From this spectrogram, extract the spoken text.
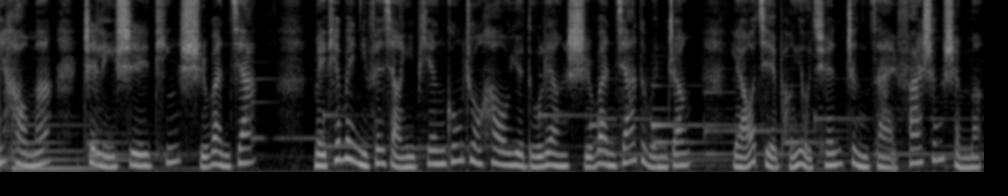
你好吗？这里是听十万加，每天为你分享一篇公众号阅读量十万加的文章，了解朋友圈正在发生什么。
